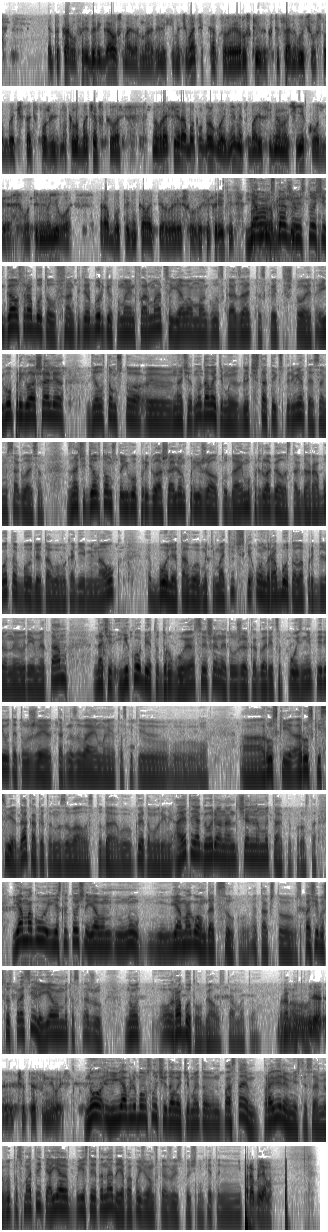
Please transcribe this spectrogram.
Это Карл Фридрих Гаусс, наверное, великий математик, который русский язык специально выучил, чтобы читать в подлиннике Лобачевского. Но в России работал другой немец Борис Семенович Якоби. Вот именно его работы Николай Первый решил засекретить. Я вам скажу, источник Гаусс работал в Санкт-Петербурге, вот по моей информации, я вам могу сказать, так сказать, что это. Его приглашали, дело в том, что, э, значит, ну давайте мы для чистоты эксперимента, я с вами согласен. Значит, дело в том, что его приглашали, он приезжал туда, ему предлагалась тогда работа, более того, в Академии наук, более того, математически, он работал определенное время там. Значит, Якоби это другое совершенно, это уже, как говорится, поздний период, это уже так называемый, так сказать, э, а, русский, русский свет, да, как это называлось, туда, к этому времени. А это я говорю на начальном этапе просто. Я могу, если точно, я вам, ну, я могу вам дать ссылку. Так что спасибо, что спросили, я вам это скажу. Но работал Гаус там это. Работал. Ну, вряд, что-то я сомневаюсь. Но и я в любом случае, давайте мы это поставим, проверим вместе с вами, вы посмотрите, а я, если это надо, я попозже вам скажу источник, это не проблема.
